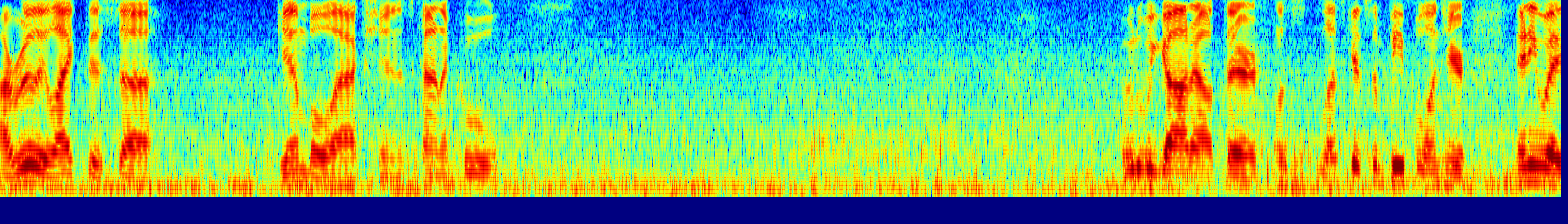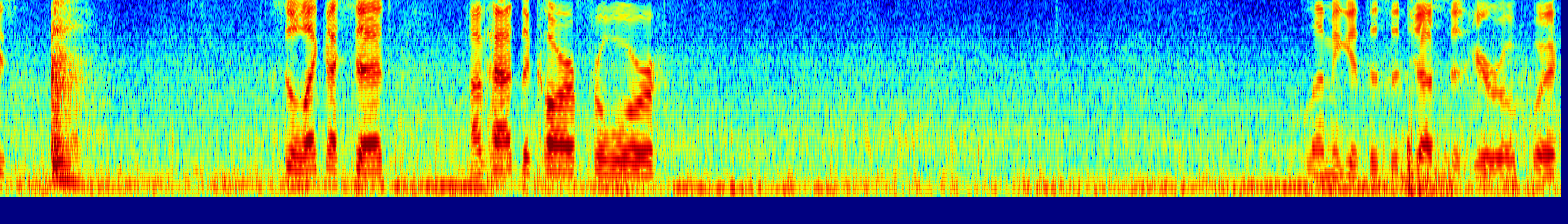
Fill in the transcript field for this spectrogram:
I really like this uh, gimbal action. It's kind of cool. Who do we got out there? Let's let's get some people in here. Anyways, so like I said, I've had the car for let me get this adjusted here real quick.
